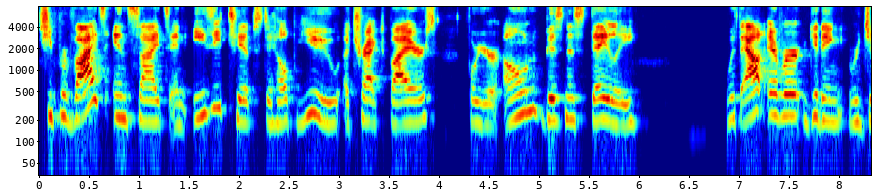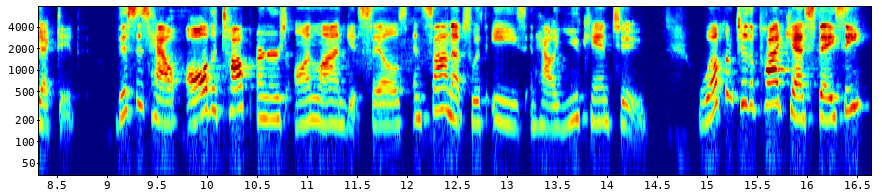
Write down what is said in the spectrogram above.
She provides insights and easy tips to help you attract buyers for your own business daily without ever getting rejected. This is how all the top earners online get sales and signups with ease and how you can too. Welcome to the podcast, Stacey.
